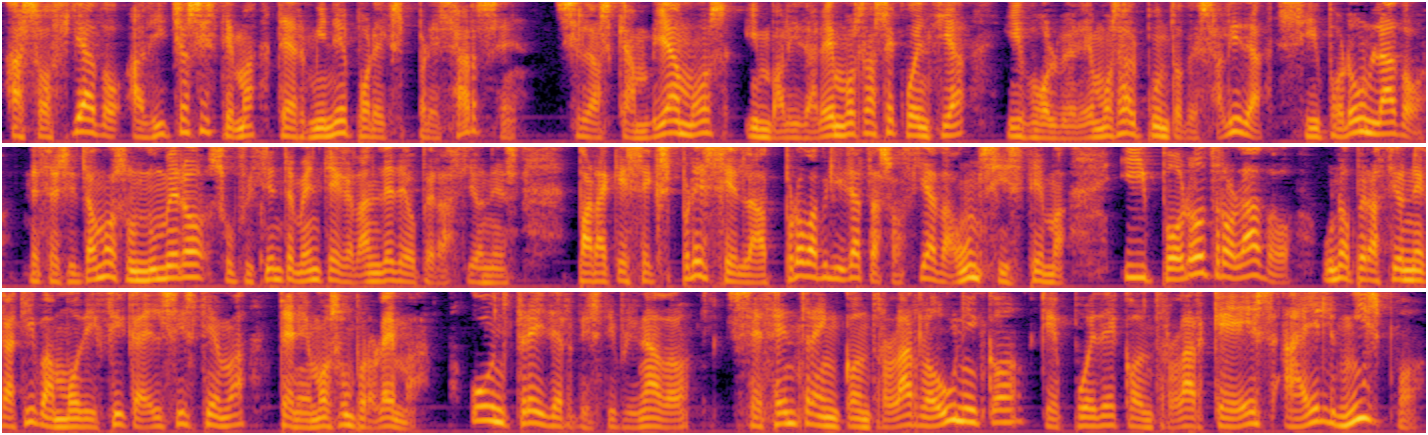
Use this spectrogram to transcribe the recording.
asociado a dicho sistema termine por expresarse. Si las cambiamos, invalidaremos la secuencia y volveremos al punto de salida. Si por un lado necesitamos un número suficientemente grande de operaciones para que se exprese la probabilidad asociada a un sistema y por otro lado una operación negativa modifica el sistema, tenemos un problema. Un trader disciplinado se centra en controlar lo único que puede controlar, que es a él mismo.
